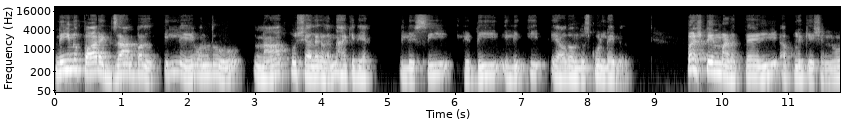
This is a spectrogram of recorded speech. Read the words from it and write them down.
ನೀನು ಫಾರ್ ಎಕ್ಸಾಂಪಲ್ ಇಲ್ಲಿ ಒಂದು ನಾಲ್ಕು ಶಾಲೆಗಳನ್ನು ಹಾಕಿದೆಯಾ. ಇಲ್ಲಿ ಸಿ ಇಲ್ಲಿ ಡಿ ಇಲ್ಲಿ ಇ ಯಾವುದೋ ಒಂದು ಸ್ಕೂಲ್ ನೇಮ್ ಇದು. ಫಸ್ಟ್ ಏನು ಮಾಡುತ್ತೆ, ಈ ಅಪ್ಲಿಕೇಶನ್ನು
